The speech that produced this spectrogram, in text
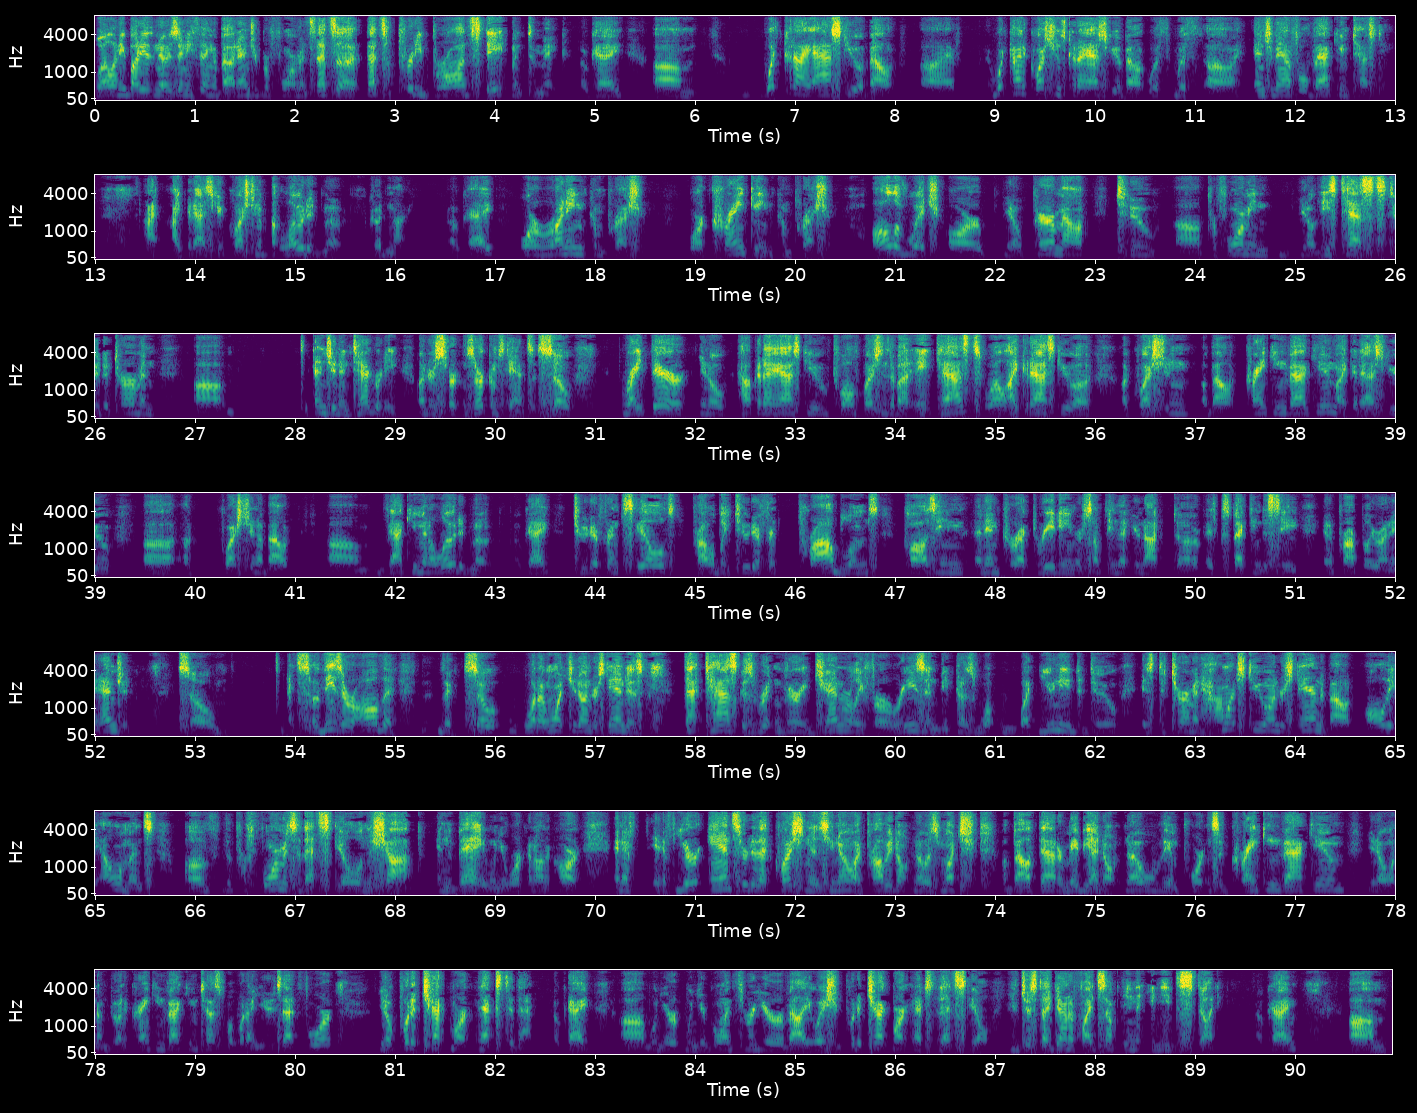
Well, anybody that knows anything about engine performance, that's a, that's a pretty broad statement to make, okay? Um, what could I ask you about uh, what kind of questions could I ask you about with, with uh, engine manifold vacuum testing? I, I could ask you a question about loaded mode, couldn't I? Okay? Or running compression, or cranking compression, all of which are, you know, paramount to uh, performing, you know, these tests to determine um, engine integrity under certain circumstances. So right there, you know, how could I ask you 12 questions about eight tasks? Well, I could ask you a, a question about cranking vacuum. I could ask you uh, a question about um, vacuum in a loaded mode. Okay, two different skills, probably two different problems causing an incorrect reading or something that you're not uh, expecting to see in a properly running engine. So so these are all the, the, so what I want you to understand is that task is written very generally for a reason because what, what you need to do is determine how much do you understand about all the elements of the performance of that skill in the shop, in the bay when you're working on a car. And if, if your answer to that question is, you know, I probably don't know as much about that or maybe I don't know the importance of cranking vacuum, you know, when I'm doing a cranking vacuum test, what would I use that for? You know, put a check mark next to that okay? Uh, when you're when you're going through your evaluation, put a check mark next to that skill. You've just identified something that you need to study, okay? Um,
